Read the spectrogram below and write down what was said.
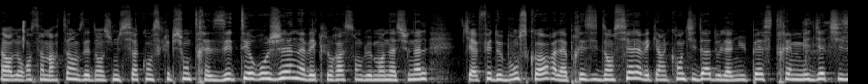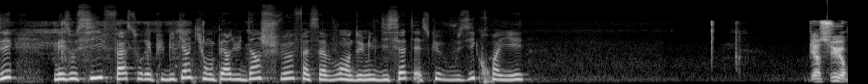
Alors Laurent Saint-Martin, vous êtes dans une circonscription très hétérogène avec le Rassemblement national qui a fait de bons scores à la présidentielle avec un candidat de la NUPES très médiatisé, mais aussi face aux républicains qui ont perdu d'un cheveu face à vous en 2017. Est-ce que vous y croyez? Bien sûr,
